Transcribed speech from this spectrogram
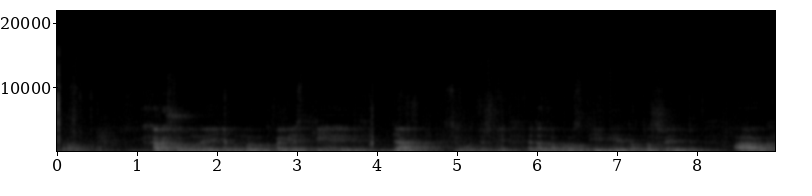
справу. Хорошо, ну я думаю, к дня сегодняшней этот вопрос не имеет отношения. А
